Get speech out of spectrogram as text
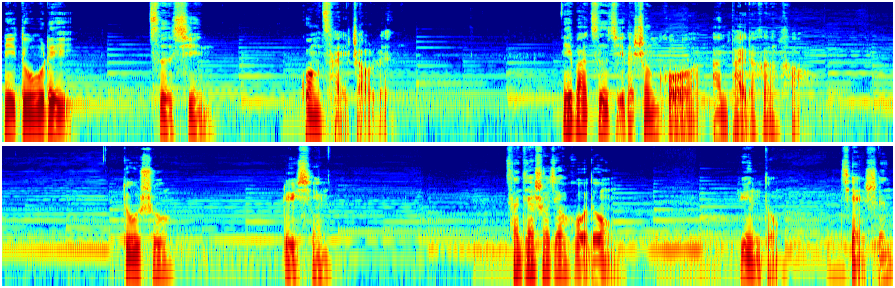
你独立、自信、光彩照人。你把自己的生活安排的很好。读书、旅行、参加社交活动。运动、健身，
